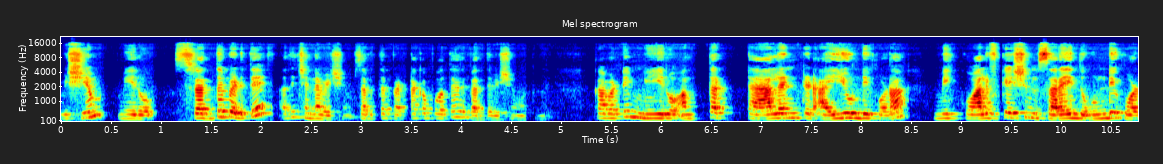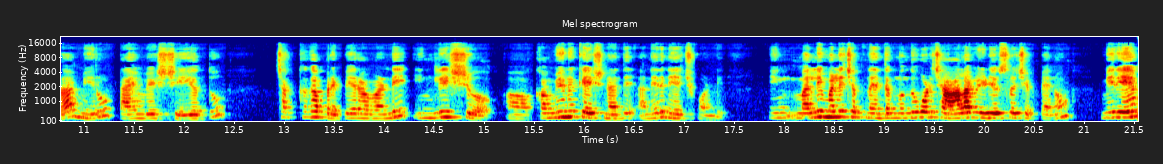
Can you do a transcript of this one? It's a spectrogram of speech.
విషయం. మీరు శ్రద్ధ పెడితే అది చిన్న విషయం. శ్రద్ధ పెట్టకపోతే అది పెద్ద విషయం అవుతుంది. కాబట్టి మీరు అంత టాలెంటెడ్ అయ్యి ఉండి కూడా మీ క్వాలిఫికేషన్ సరైంది ఉండి కూడా మీరు టైం వేస్ట్ చేయొద్దు. చక్కగా ప్రిపేర్ అవ్వండి. ఇంగ్లీష్ కమ్యూనికేషన్ అది అనేది నేర్చుకోండి. మళ్ళీ మళ్ళీ చెప్తున్నాను ఇంతకుముందు కూడా చాలా వీడియోస్లో చెప్పాను. మీరు ఏం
